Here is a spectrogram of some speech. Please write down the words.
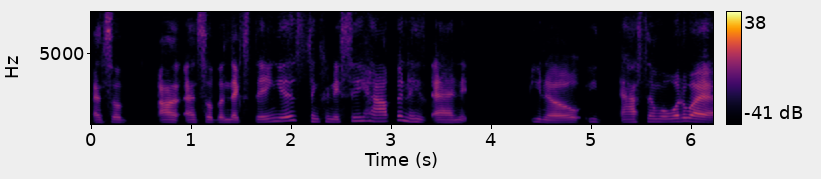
And so uh, and so the next thing is synchronicity happened. And, and you know, he asked them, well, what do I?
